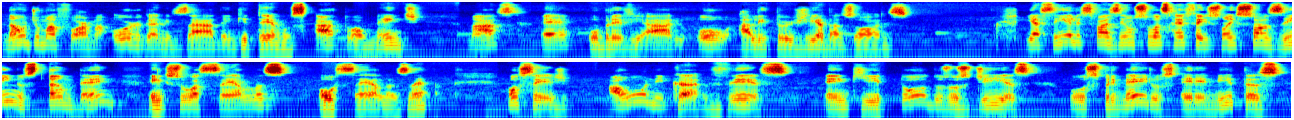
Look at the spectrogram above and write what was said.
não de uma forma organizada em que temos atualmente, mas é o breviário ou a liturgia das horas. E assim eles faziam suas refeições sozinhos também em suas células ou celas, né? Ou seja, a única vez em que todos os dias os primeiros eremitas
